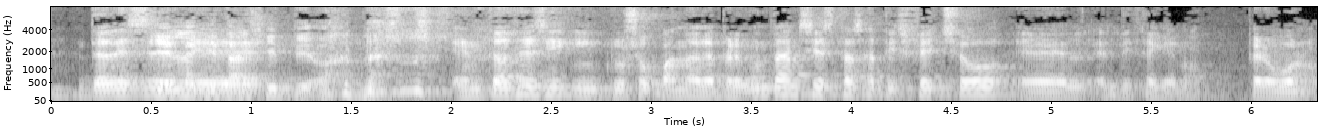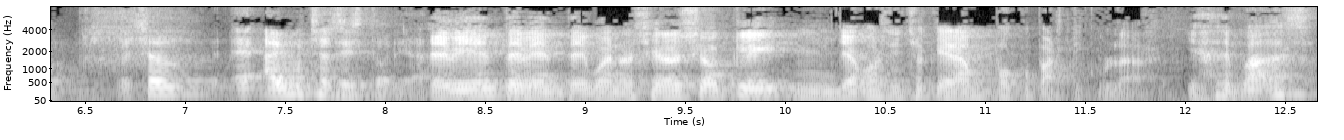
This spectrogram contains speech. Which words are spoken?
Entonces, ¿Quién le eh, quita el sitio? Entonces, incluso cuando le preguntan si está satisfecho, él, él dice que no. Pero bueno, eso, eh, hay muchas historias. Evidentemente, bueno, el señor Shockley mm, ya hemos dicho que era un poco particular. Y además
